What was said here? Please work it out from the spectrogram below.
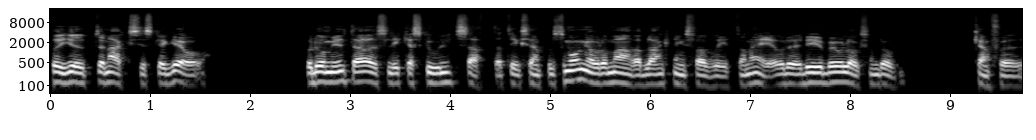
hur djupt en aktie ska gå. Och de är ju inte alls lika skuldsatta till exempel som många av de andra blankningsfavoriterna är. Och det, det är ju bolag som då kanske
